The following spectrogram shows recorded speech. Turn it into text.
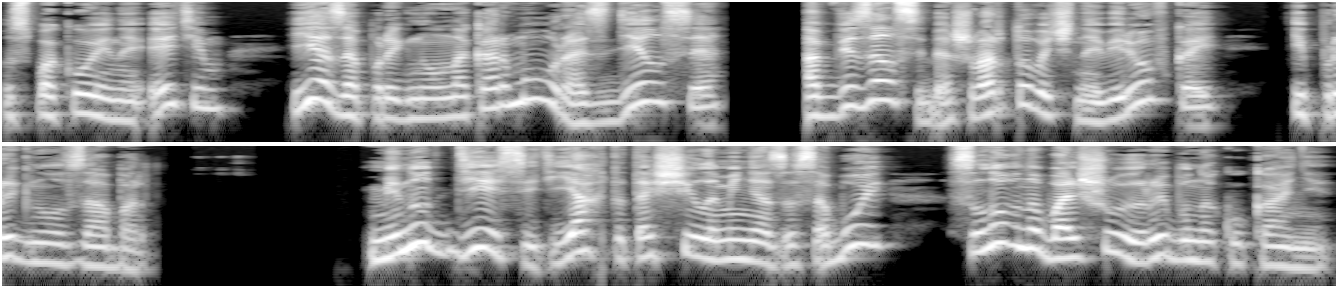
Успокоенный этим, я запрыгнул на корму, разделся, обвязал себя швартовочной веревкой и прыгнул за борт. Минут десять яхта тащила меня за собой, словно большую рыбу на кукане.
